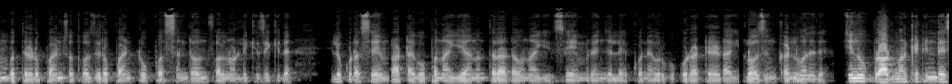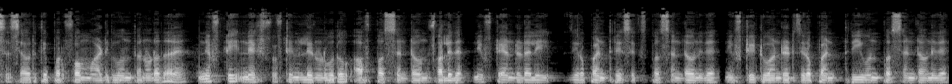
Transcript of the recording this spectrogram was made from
ಎಂಬತ್ತೆರಡು ಪಾಯಿಂಟ್ಸ್ ಅಥವಾ zero point two percent down fall ನೋಡ್ಲಿಕ್ಕೆ ಸಿಕ್ಕಿದೆ. ಇಲ್ಲೂ ಕೂಡ ಸೇಮ್ ಫ್ಲಾಟ್ ಆಗಿ ಓಪನ್ ಆಗಿ ಆನಂತರ ಡೌನ್ ಆಗಿ ಸೇಮ್ ರೇಂಜ್ ಅಲ್ಲಿ ಕೊನೆವರೆಗೂ ಕೂಡ ಟ್ರೇಡ್ ಆಗಿ ಕ್ಲೋಸಿಂಗ್ ಕಂಡು ಬಂದಿದೆ. ಇನ್ನು ಬ್ರಾಡ್ ಮಾರ್ಕೆಟ್ ಇಂಡೈಸಸ್ ಯಾವ ರೀತಿ ಪರ್ಫಾರ್ಮ್ ಮಾಡಿದ್ವು ಅಂತ ನೋಡಿದ್ರೆ ನಿಫ್ಟಿ ನೆಕ್ಸ್ಟ್ ಫಿಫ್ಟೀನ್ ಅಲ್ಲಿ ನೋಡಬಹುದು ಹಾಫ್ ಪರ್ಸೆಂಟ್ ಡೌನ್ ಫಾಲ್ ಇದೆ. ನಿಫ್ಟಿ ಹಂಡ್ರೆಡ್ ಅಲ್ಲಿ zero point three six percent down ಇದೆ. Nifty two hundred zero point three one percent down ಇದೆ.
